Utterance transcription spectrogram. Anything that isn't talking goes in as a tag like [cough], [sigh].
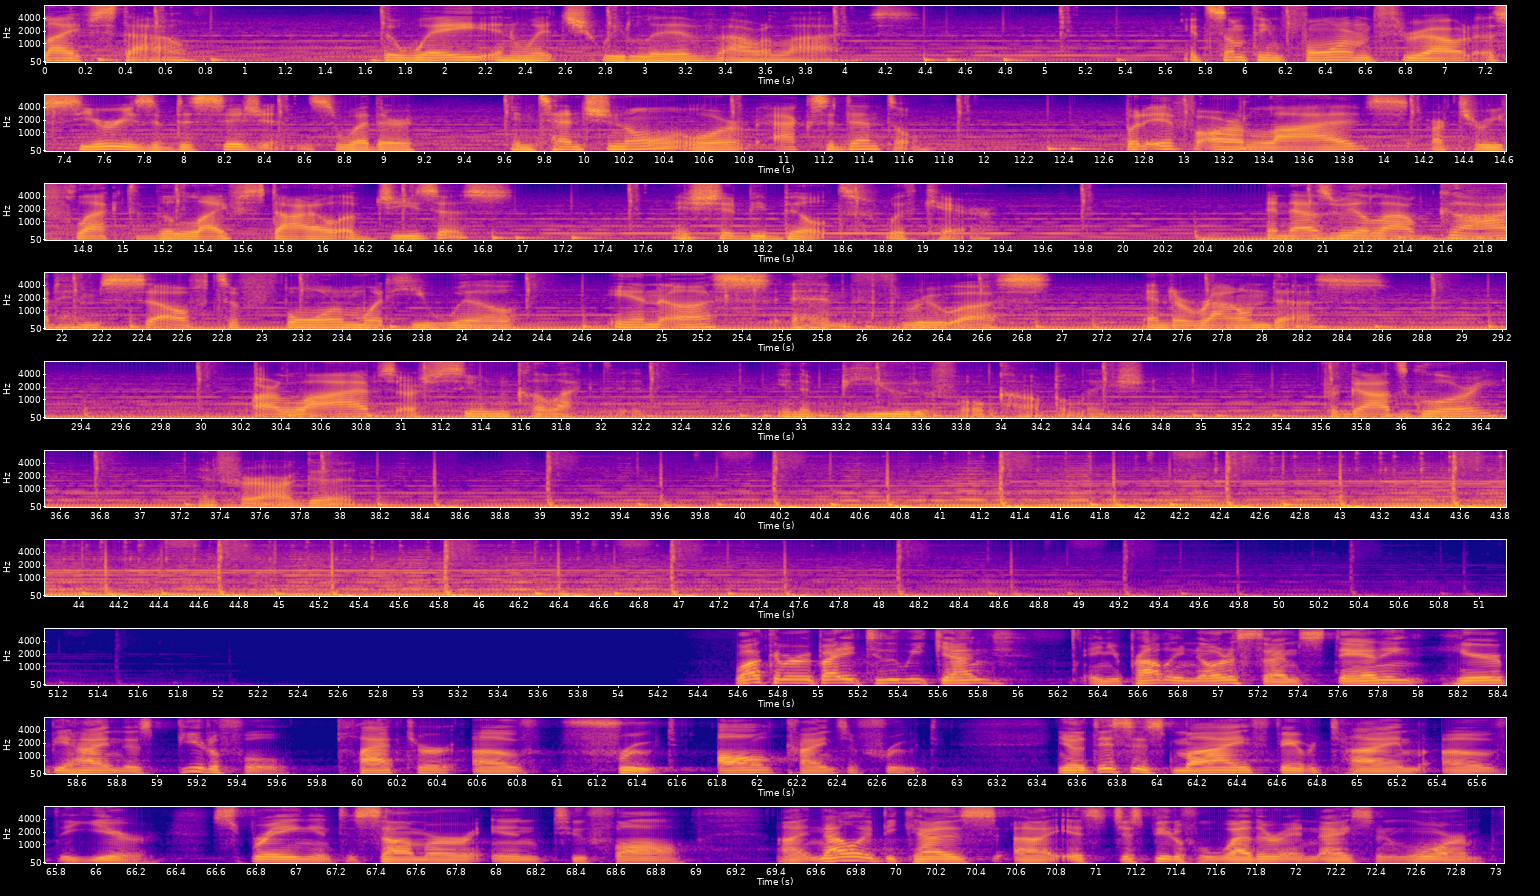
lifestyle, the way in which we live our lives. It's something formed throughout a series of decisions, whether intentional or accidental. But if our lives are to reflect the lifestyle of Jesus, it should be built with care. And as we allow God Himself to form what He will in us and through us and around us, our lives are soon collected in a beautiful compilation for God's glory and for our good. Welcome, everybody, to the weekend. And you probably noticed that I'm standing here behind this beautiful platter of fruit, all kinds of fruit. You know, this is my favorite time of the year spring into summer into fall. Uh, not only because uh, it's just beautiful weather and nice and warm,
